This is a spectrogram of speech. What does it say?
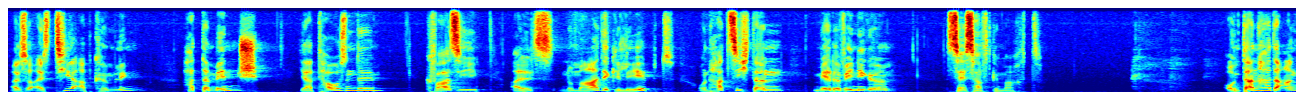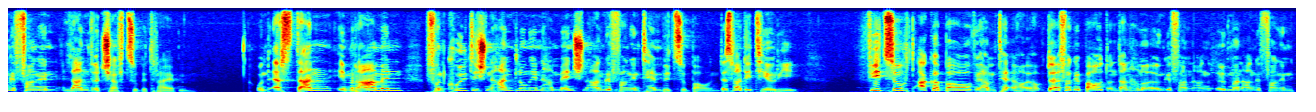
Also als Tierabkömmling hat der Mensch Jahrtausende quasi als Nomade gelebt und hat sich dann mehr oder weniger sesshaft gemacht. Und dann hat er angefangen, Landwirtschaft zu betreiben. Und erst dann im Rahmen von kultischen Handlungen haben Menschen angefangen, Tempel zu bauen. Das war die Theorie. Viehzucht, Ackerbau, wir haben Dörfer gebaut und dann haben wir irgendwann angefangen,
